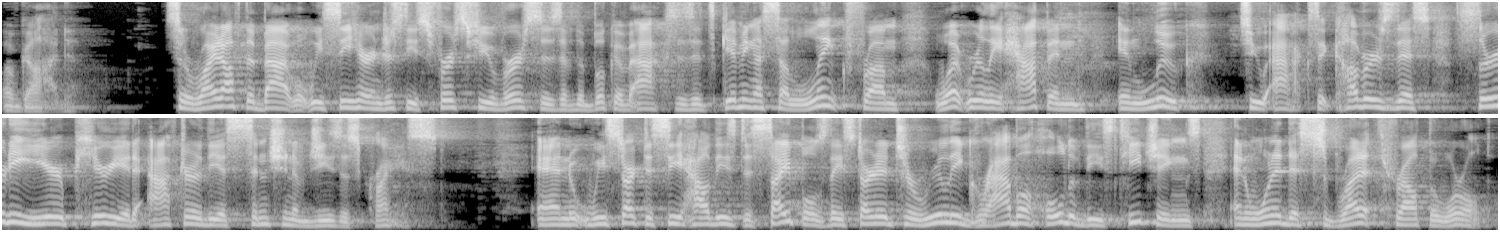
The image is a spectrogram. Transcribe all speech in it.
of God. So, right off the bat, what we see here in just these first few verses of the book of Acts is it's giving us a link from what really happened in Luke to Acts. It covers this 30 year period after the ascension of Jesus Christ. And we start to see how these disciples, they started to really grab a hold of these teachings and wanted to spread it throughout the world.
